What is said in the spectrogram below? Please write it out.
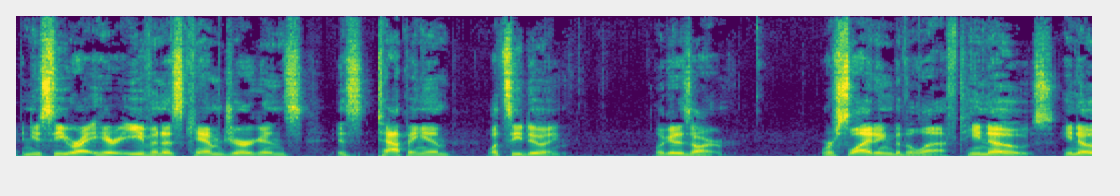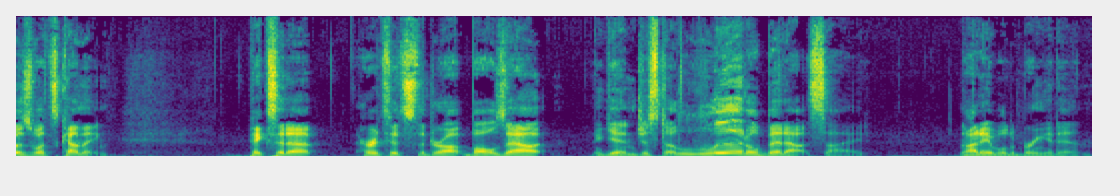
And you see right here, even as Cam Jurgens is tapping him, what's he doing? Look at his arm. We're sliding to the left. He knows. He knows what's coming. Picks it up. Hurts hits the drop. Balls out. Again, just a little bit outside. Not able to bring it in.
